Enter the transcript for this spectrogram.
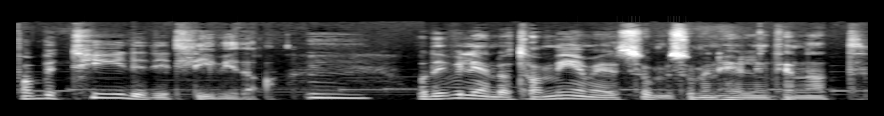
Vad betyder ditt liv idag? Och det vill jag ändå ta med mig som, som en hyllning till att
